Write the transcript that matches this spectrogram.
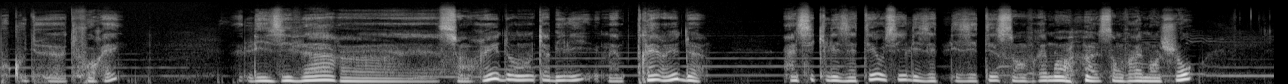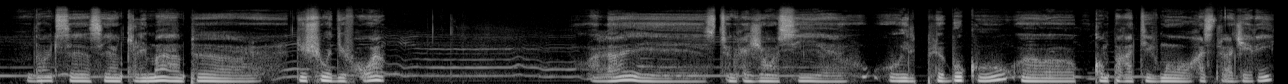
beaucoup de, forêts. Les hivers sont rudes en Kabylie, même très rudes ainsi que les étés aussi. Les, étés sont vraiment, sont vraiment chauds. Donc c'est un climat un peu euh, du chaud et du froid. Voilà, et c'est une région aussi euh, où il pleut beaucoup euh, comparativement au reste de l'Algérie,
